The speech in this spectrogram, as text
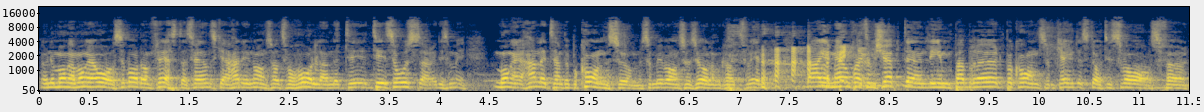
under många, många år så var de flesta svenskar hade ju någon sorts förhållande till, till sossar. Liksom, många handlade till exempel på Konsum, som ju var en socialdemokratisk förening. Varje människa som köpte en limpa bröd på Konsum kan ju inte stå till svars för,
